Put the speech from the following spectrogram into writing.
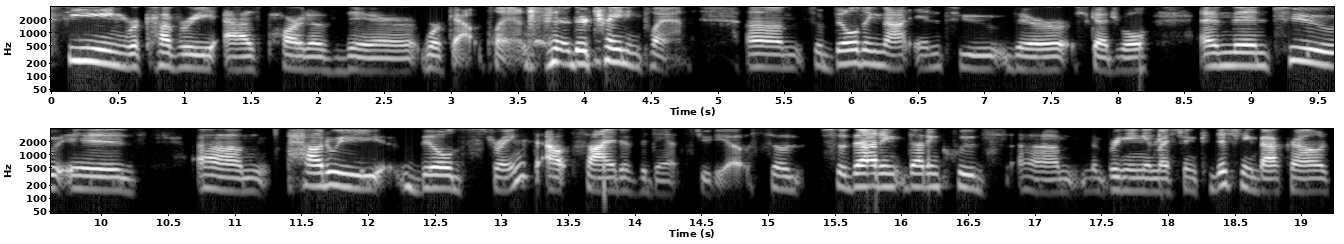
seeing recovery as part of their workout plan their training plan um, so building that into their schedule. And then two is um, how do we build strength outside of the dance studio? So, so that in, that includes um, bringing in my strength conditioning background.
